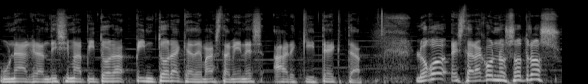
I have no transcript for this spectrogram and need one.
una grandísima pintora, pintora que además también es arquitecta. Luego estará con nosotros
